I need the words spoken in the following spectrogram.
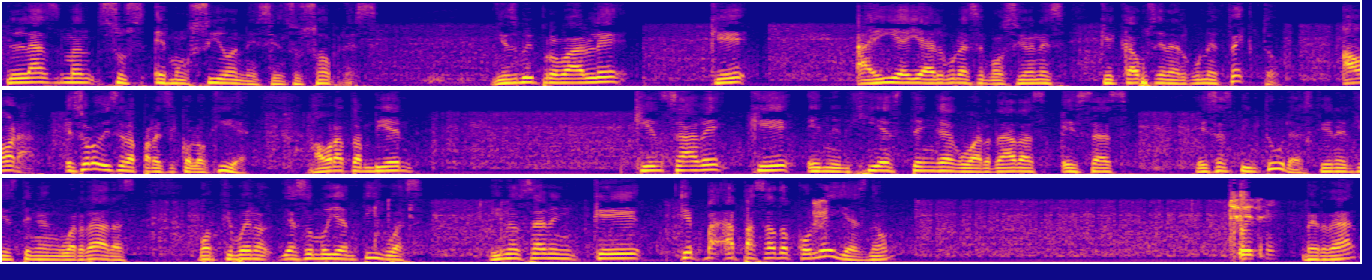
plasman sus emociones en sus obras. Y es muy probable que ahí haya algunas emociones que causen algún efecto. Ahora, eso lo dice la parapsicología. Ahora también, ¿quién sabe qué energías tenga guardadas esas, esas pinturas? ¿Qué energías tengan guardadas? Porque bueno, ya son muy antiguas y no saben qué, qué ha pasado con ellas, ¿no? ¿Verdad?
